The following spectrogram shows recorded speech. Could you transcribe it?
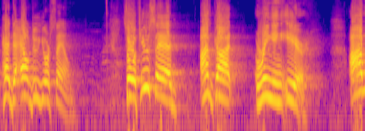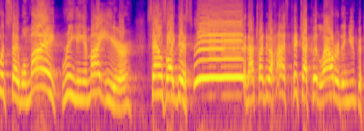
had to outdo your sound. So if you said, I've got a ringing ear, I would say, well, my ringing in my ear sounds like this. And I tried to do the highest pitch I could, louder than you could.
